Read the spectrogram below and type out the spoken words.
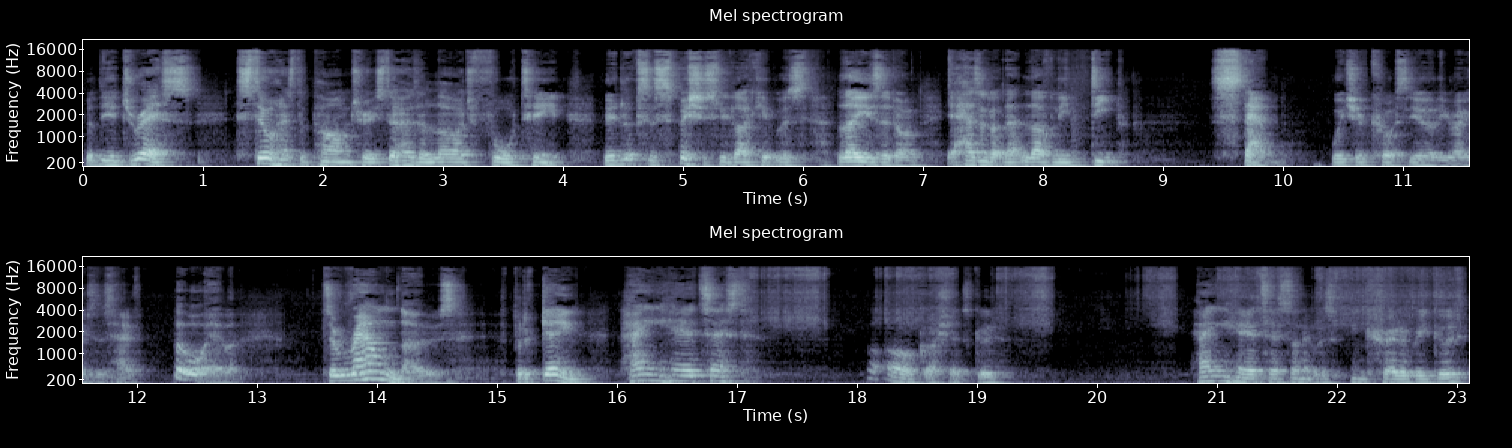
but the address still has the palm tree, it still has a large 14, but it looks suspiciously like it was lasered on. It hasn't got that lovely deep stamp which of course the early razors have, but whatever. It's a round nose, but again, hanging hair test, Oh gosh, that's good. Hanging hair test on it was incredibly good.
